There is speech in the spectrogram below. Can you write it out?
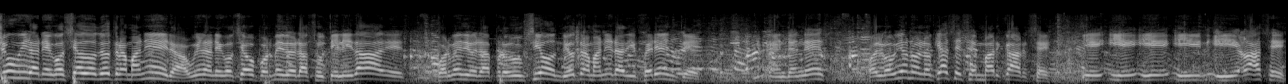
Yo hubiera negociado de otra manera, hubiera negociado por medio de las utilidades, por medio de la producción, de otra manera diferente. ¿Entendés? El gobierno lo que hace es embarcarse y, hace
